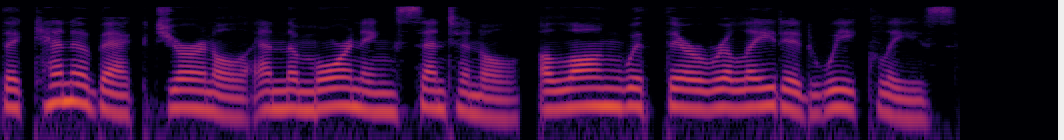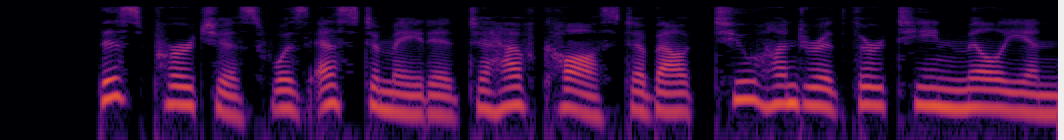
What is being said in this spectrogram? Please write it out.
the Kennebec Journal and the Morning Sentinel, along with their related weeklies. This purchase was estimated to have cost about $213 million.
